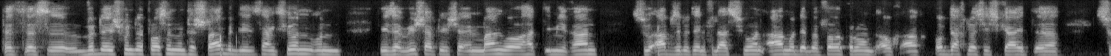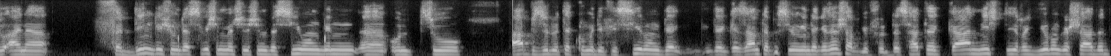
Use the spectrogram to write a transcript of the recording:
Das, das äh, würde ich 100% unterschreiben. Die Sanktionen und dieser wirtschaftliche Embargo hat im Iran zu absoluter Inflation, Armut der Bevölkerung, auch, auch Obdachlosigkeit, äh, zu einer Verdinglichung der zwischenmenschlichen Beziehungen äh, und zu absoluter Kommodifizierung der, der gesamten Beziehungen in der Gesellschaft geführt. Das hatte gar nicht die Regierung geschadet,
